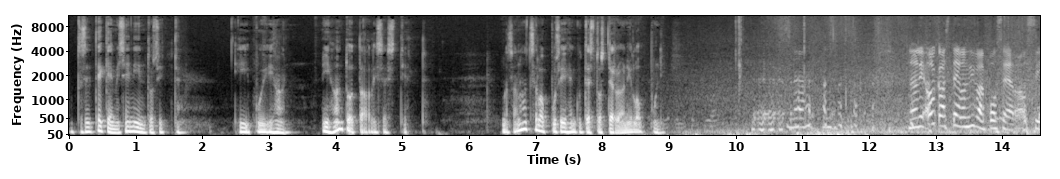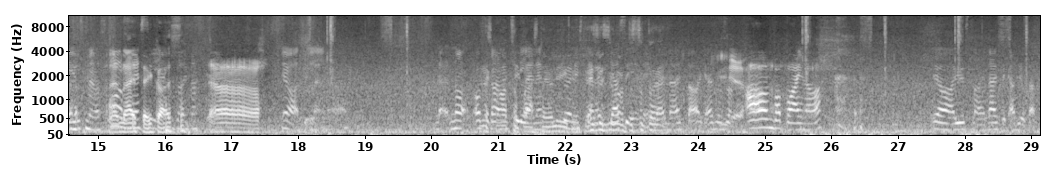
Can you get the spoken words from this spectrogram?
Mutta se tekemisen into sitten hiipui ihan, ihan totaalisesti. Että mä sanoin, että se loppui siihen, kun testosteroni loppui. Niin. No niin, olkaas teillä on hyvä poseeraus siinä just menossa. Mä näitten kanssa. Joo, silleen. No, ottakaa nyt silleen ne könistelen käsiin, niin näyttää oikein se yeah. onpa painava. Joo, just noin. Näyttäkää siltä, että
